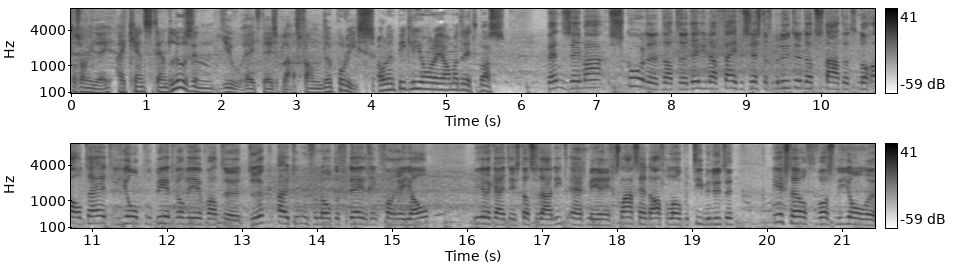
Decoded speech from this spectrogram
Had al zo'n idee. I Can't Stand Losing You heet deze plaat van de police. Olympique Lyon, Real Madrid. Bas. Benzema scoorde. Dat uh, deed hij na 65 minuten. Dat staat het nog altijd. Lyon probeert wel weer wat uh, druk uit te oefenen op de verdediging van Real. De eerlijkheid is dat ze daar niet erg meer in geslaagd zijn de afgelopen 10 minuten. De eerste helft was Lyon uh,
